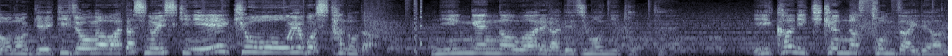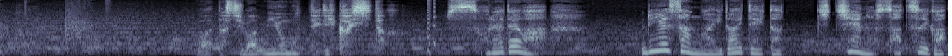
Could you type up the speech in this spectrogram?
その劇場が私の意識に影響を及ぼしたのだ。人間が我らデジモンにとっていかに危険な存在であるか。私は身をもって理解した。それではリエさんが抱いていた父への殺意が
